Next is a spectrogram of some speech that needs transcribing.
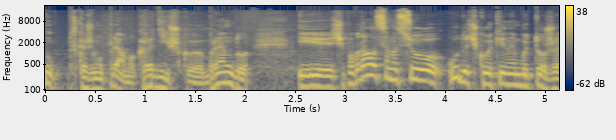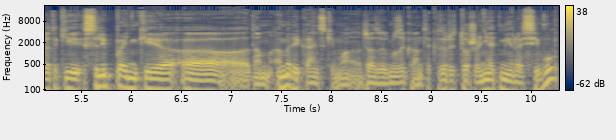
ну, скажімо, прямо крадіжкою бренду, і чи попадалися на цю удочку які-небудь теж такі сліпенькі е, там, американські джазові музиканти, які теж не міра сього,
